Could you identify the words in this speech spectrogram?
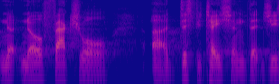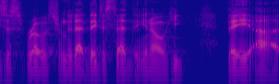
no, no, factual uh, disputation that Jesus rose from the dead. They just said that, you know, he, they, uh,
